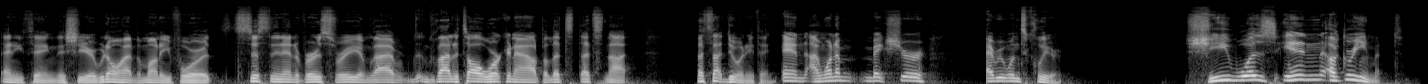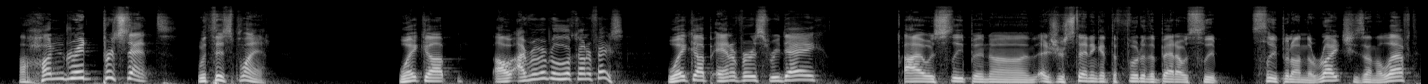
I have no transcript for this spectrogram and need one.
anything this year. We don't have the money for it. It's just an anniversary. I'm glad i'm glad it's all working out but let's let's not let's not do anything. And i want to make sure everyone's clear. She was in agreement 100% with this plan. Wake up Oh, I remember the look on her face. Wake up anniversary day. I was sleeping on as you're standing at the foot of the bed. I was sleep sleeping on the right. She's on the left.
